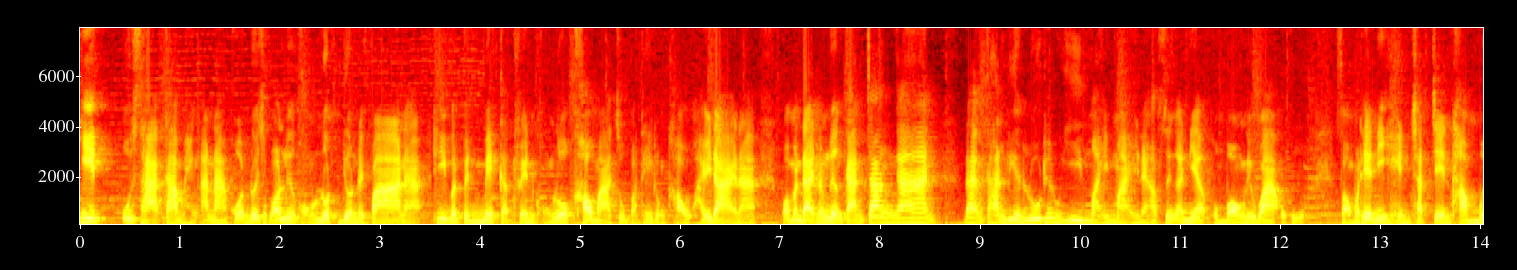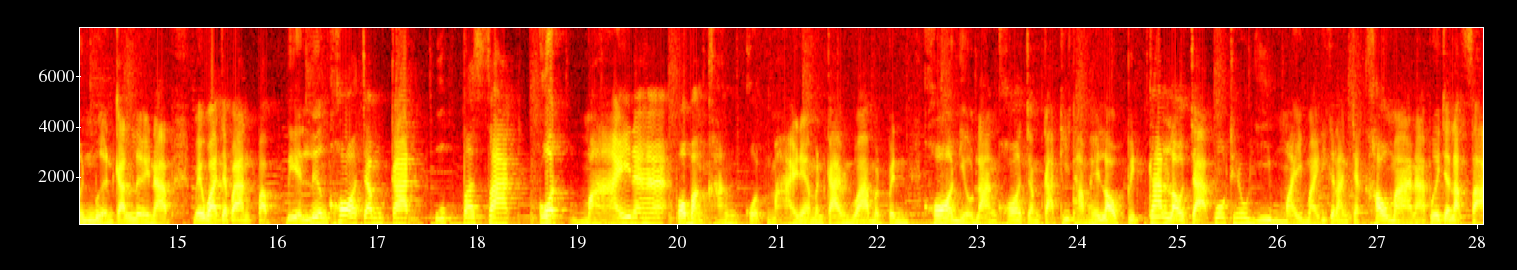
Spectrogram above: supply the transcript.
กิจ อุตสาหกรรมแห่งอนาคต โดยเฉพาะเรื่องของรถยนต์ไฟฟ้านะฮะที่มันเป็นเมกะเทรนด์ของโลกเข้ามาสู่ประเทศของเขาให้ได้นะเพราะมันได้ทั้งเรื่องการจ้างงานได้การเรียนรู้เทคโนโลยีใหม่ๆนะครับซึ่งอันเนี้ยผมมองเลยว่าโอ้โหสองประเทศนี้เห็นชัดเจนทำเหมือนเหมือนๆกันเลยนะครับไม่ว่าจะการปรับเปลี่ยนเรื่องข้อจำกัด อุปสรรค กฎหมายนะฮะ เพราะบางครั้งกฎหมายเนี่ยมันกลายเป็นว่ามันเป็นข้อเหนี่ยวล้างข้อจำกัดที่ทำให้เราปิดกั้นเราจากพวกเทคโนโลยีใหม่ ๆ ที่กำลังจะเข้ามานะ เพื่อจะรักษา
